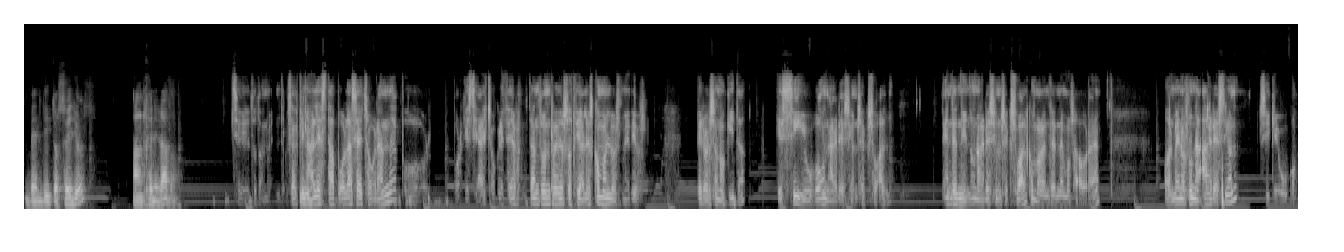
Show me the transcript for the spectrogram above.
benditos ellos, han generado. Sí, totalmente. O sea, al final esta bola se ha hecho grande por, porque se ha hecho crecer tanto en redes sociales como en los medios. Pero eso no quita que sí hubo una agresión sexual. Entendiendo una agresión sexual como lo entendemos ahora. ¿eh? O al menos una agresión sí que hubo.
